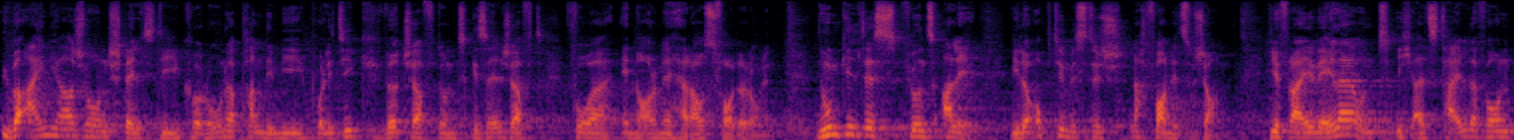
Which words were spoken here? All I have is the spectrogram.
über ein Jahr schon stellt die Corona-Pandemie Politik, Wirtschaft und Gesellschaft vor enorme Herausforderungen. Nun gilt es für uns alle, wieder optimistisch nach vorne zu schauen. Wir Freie Wähler und ich als Teil davon,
